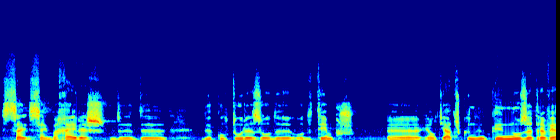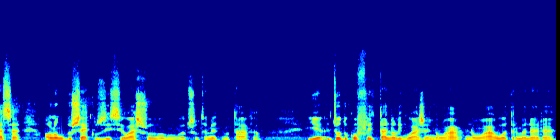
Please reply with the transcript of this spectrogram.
sem, sem barreiras de, de, de, culturas ou de, ou de tempos. Uh, é um teatro que, que nos atravessa ao longo dos séculos, isso eu acho absolutamente notável. E todo o conflito está na linguagem, não há, não há outra maneira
